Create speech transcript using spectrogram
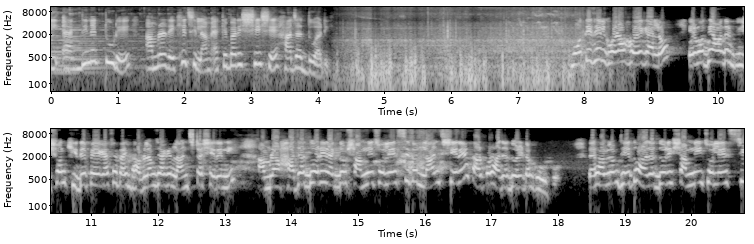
এই একদিনের ট্যুরে আমরা রেখেছিলাম একেবারে শেষে হাজার দুয়ারি। মতিঝিল ঘোরা হয়ে গেল। এর মধ্যে আমাদের ভীষণ খিদে পেয়ে গেছে, তাই ভাবলাম যে আগে লাঞ্চটা সেরে নি আমরা হাজারদুয়ারির একদম সামনে চলে এসেছি, তো লাঞ্চ সেরে তারপর হাজারদুয়ারিটা ঘুরবো। তাই ভাবলাম যেহেতু হাজারদুয়ারির সামনেই চলে এসেছি,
